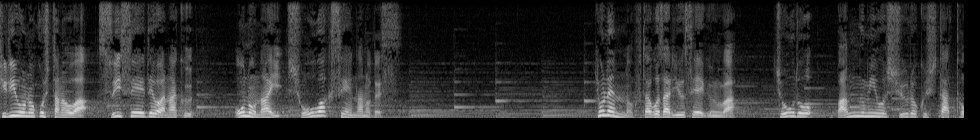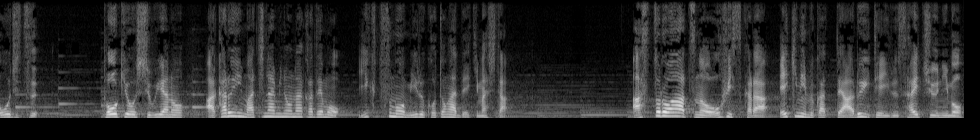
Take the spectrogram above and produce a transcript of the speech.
塵を残したのは彗星ではなく尾のない小惑星なのです。去年の双子座流星群はちょうど番組を収録した当日東京渋谷の明るい街並みの中でもいくつも見ることができました。アストロアーツのオフィスから駅に向かって歩いている最中にも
